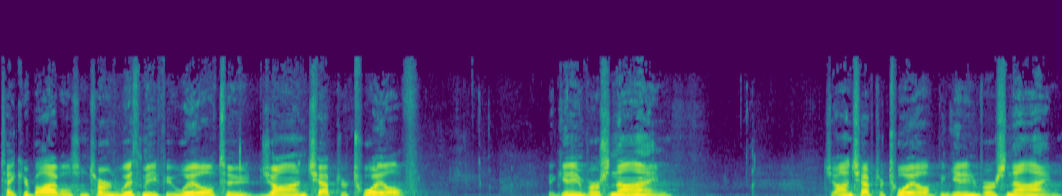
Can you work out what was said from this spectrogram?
Take your Bibles and turn with me, if you will, to John chapter 12, beginning verse 9. John chapter 12, beginning verse 9.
